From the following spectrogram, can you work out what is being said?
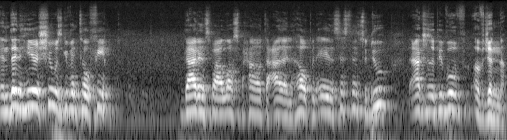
and then he or she was given tawfiq, guidance by Allah subhanahu wa ta'ala and help and aid and assistance to do the actions of people of, of Jannah.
